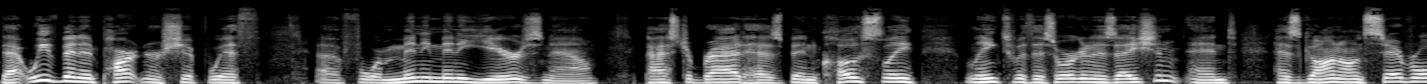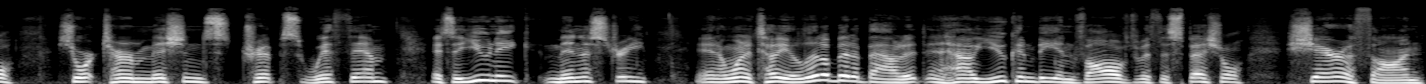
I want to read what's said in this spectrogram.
that we've been in partnership with uh, for many, many years now. Pastor Brad has been closely linked with this organization and has gone on several short term missions trips with them. It's a unique ministry, and I want to tell you a little bit about it and how you can be involved with the special share-a-thon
